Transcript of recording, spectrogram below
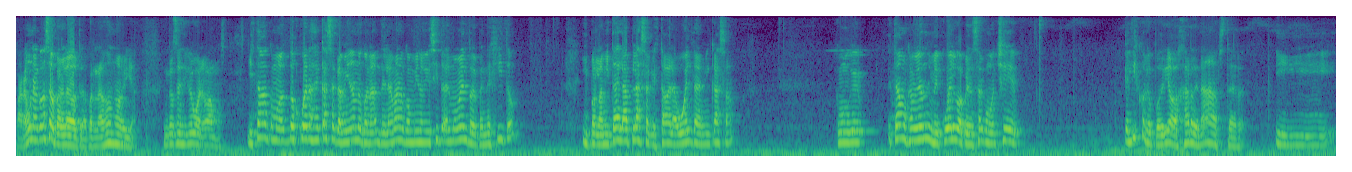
Para una cosa o para la otra. Para las dos no había. Entonces dije, bueno, vamos. Y estaba como a dos cuadras de casa caminando con la- de la mano con mi noviecita del momento, de pendejito. Y por la mitad de la plaza que estaba a la vuelta de mi casa, como que estábamos caminando y me cuelgo a pensar como, che, el disco lo podría bajar de Napster. Y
